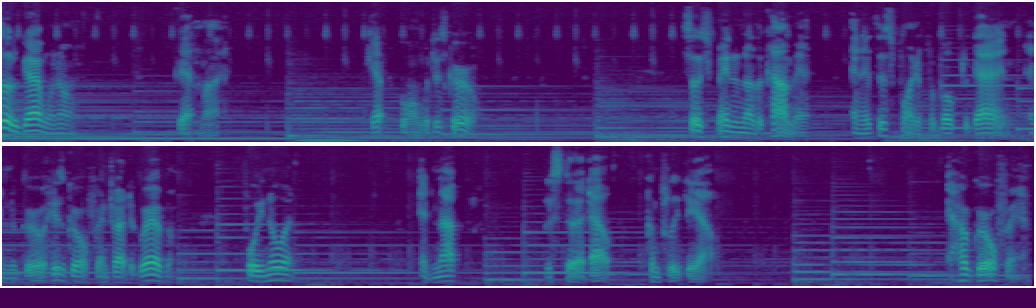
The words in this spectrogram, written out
So the guy went on, got mine, kept going with this girl. So she made another comment, and at this point it provoked the guy and, the girl, his girlfriend tried to grab him. Before you know it, it knocked the stud out, completely out. Her girlfriend,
